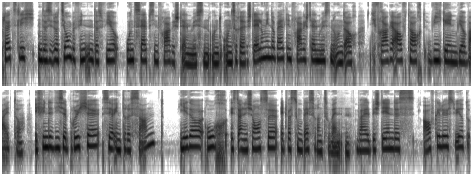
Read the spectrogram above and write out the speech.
plötzlich in der Situation befinden, dass wir uns selbst in Frage stellen müssen und unsere Stellung in der Welt in Frage stellen müssen und auch die Frage auftaucht, wie gehen wir weiter? Ich finde diese Brüche sehr interessant. Jeder Bruch ist eine Chance, etwas zum Besseren zu wenden, weil Bestehendes aufgelöst wird.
